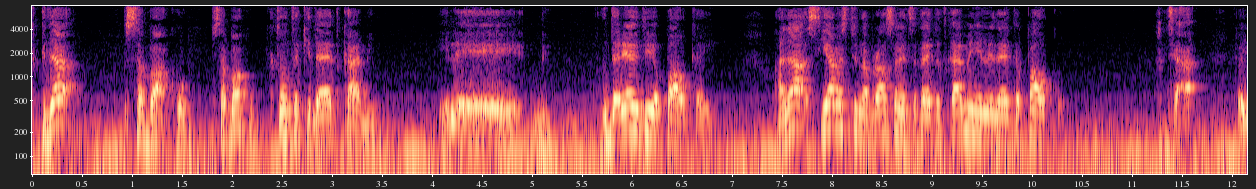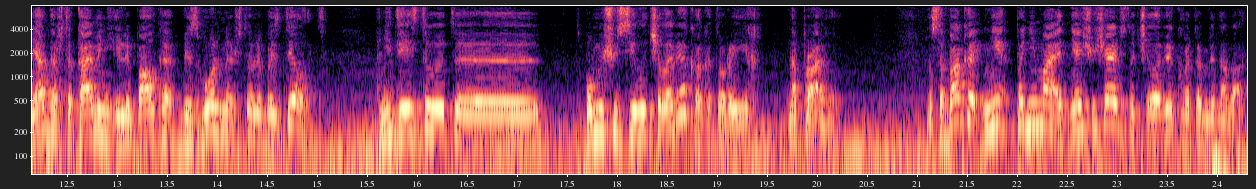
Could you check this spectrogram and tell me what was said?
Когда собаку, собаку кто-то кидает камень или ударяют ее палкой, она с яростью набрасывается на этот камень или на эту палку. Хотя понятно, что камень или палка безвольны что-либо сделать. Они действуют э, с помощью силы человека, который их направил. Но собака не понимает, не ощущает, что человек в этом виноват.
